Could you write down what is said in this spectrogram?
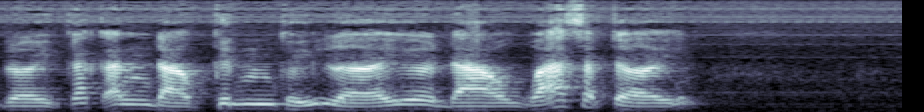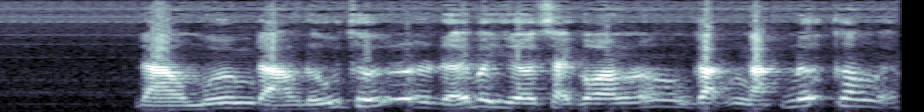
rồi các anh đào kinh, thủy lợi, đào quá sát trời đào mương đào đủ thứ để bây giờ sài gòn nó gặp ngập nước không? À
